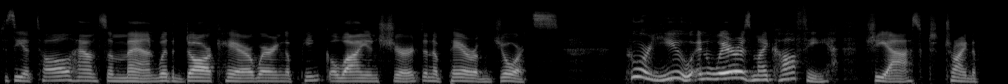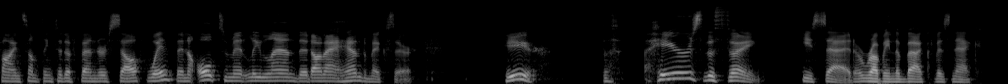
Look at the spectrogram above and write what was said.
to see a tall, handsome man with dark hair wearing a pink Hawaiian shirt and a pair of jorts. Who are you, and where is my coffee? she asked, trying to find something to defend herself with, and ultimately landed on a hand mixer. Here, the, here's the thing, he said, rubbing the back of his neck.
